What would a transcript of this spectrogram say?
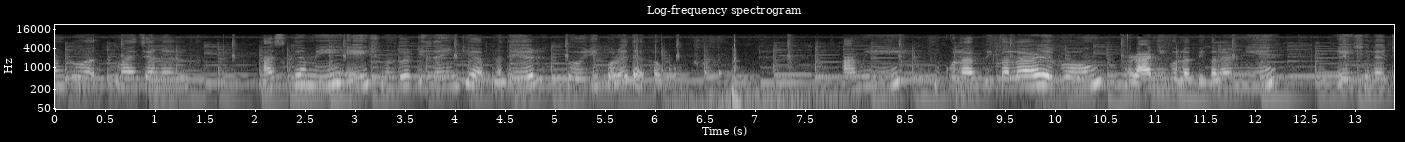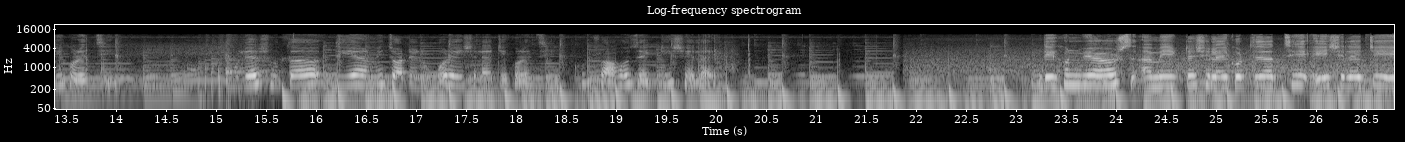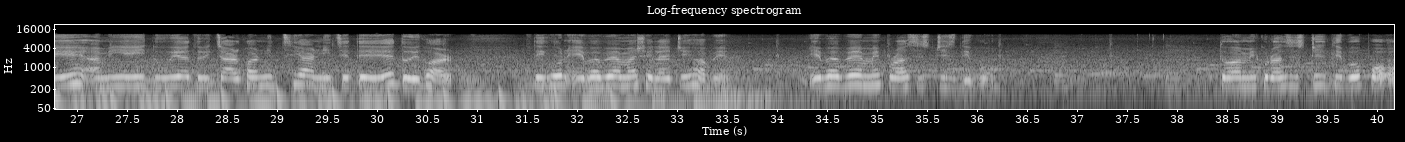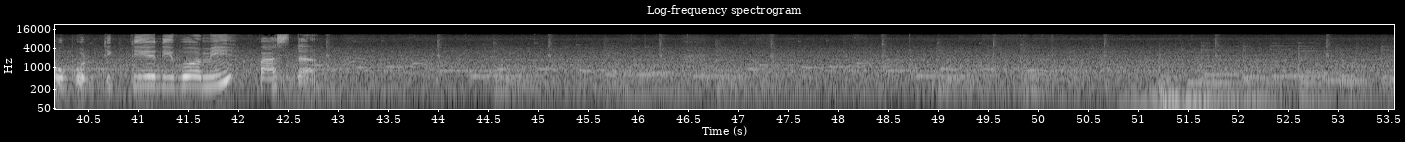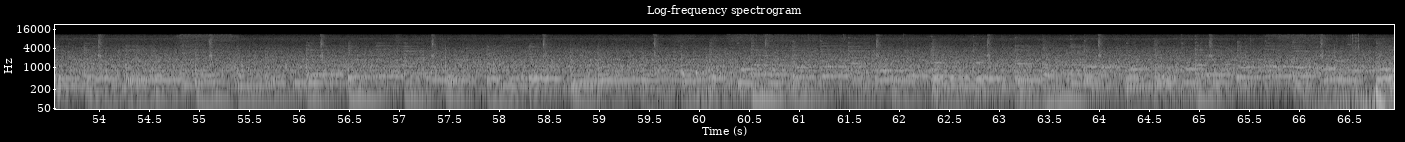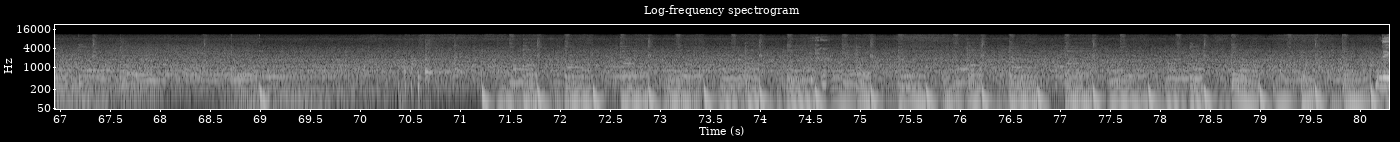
Welcome to my channel. আজকে আমি এই সুন্দর ডিজাইনটি আপনাদের তৈরি করে দেখাবো। আমি গোলাপি কালার এবং রানী গোলাপি কালার নিয়ে এই সেলাইটি করেছি। ফুলের সুতা দিয়ে আমি চটের উপর এই সেলাইটি করেছি। খুব সহজ একটি সেলাই। দেখুন ভিউয়ার্স আমি একটা সেলাই করতে যাচ্ছি। এই সেলাইটি আমি এই দুই আর দুই চার ঘর নিচ্ছি আর নিচেতে দুই ঘর। দেখুন, এভাবে আমার সেলাইটি হবে। এভাবে আমি ক্রস স্টিচ দিব। তো আমি ক্রস স্টিচ দিব উপর দিক দিয়ে দিব আমি পাঁচটা।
